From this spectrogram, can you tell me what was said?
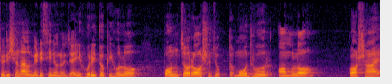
ট্রেডিশনাল মেডিসিন অনুযায়ী হরিতকি হলো পঞ্চরসযুক্ত, মধুর, অম্ল, কষায়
